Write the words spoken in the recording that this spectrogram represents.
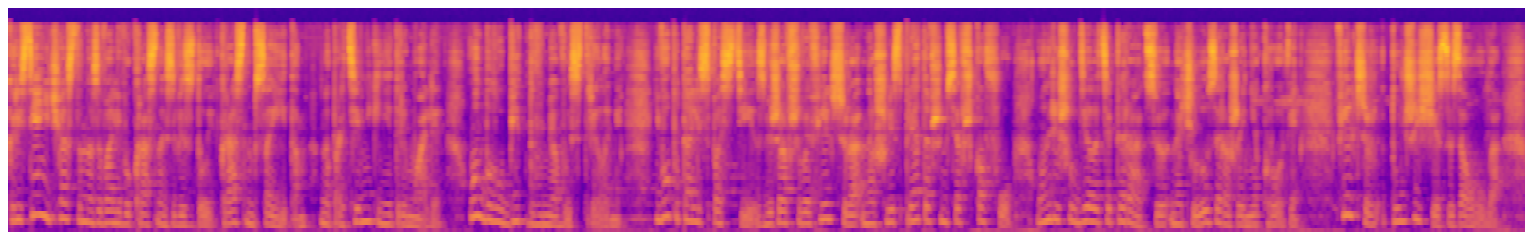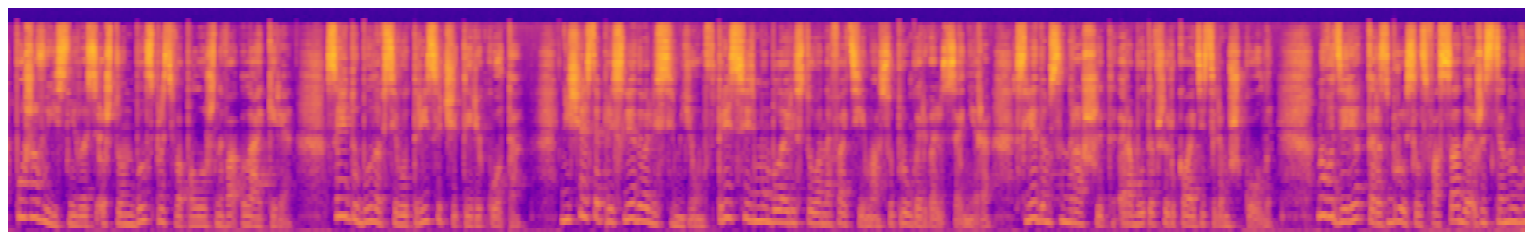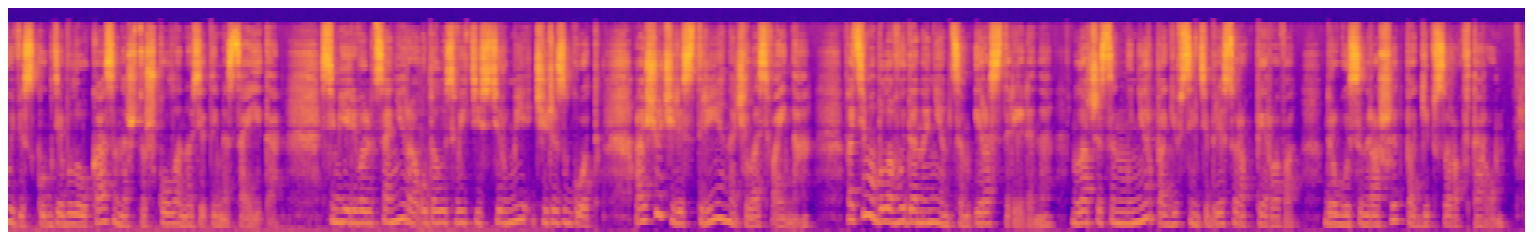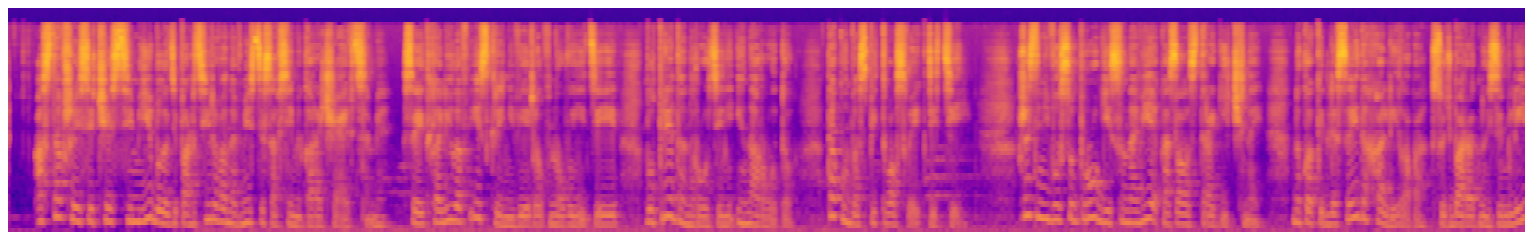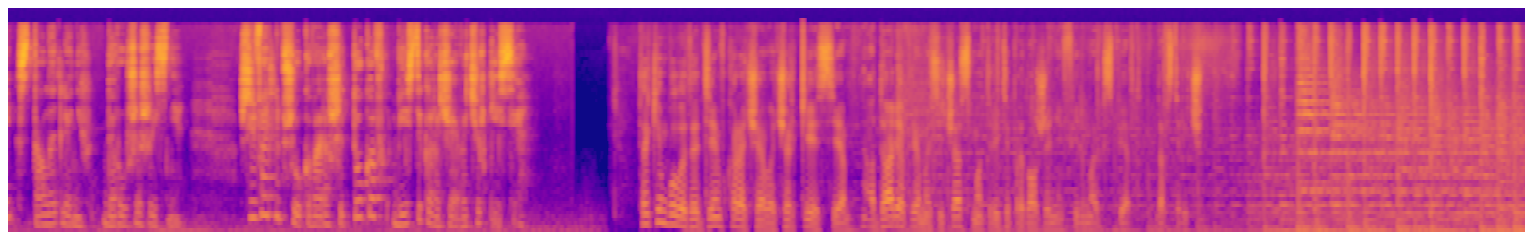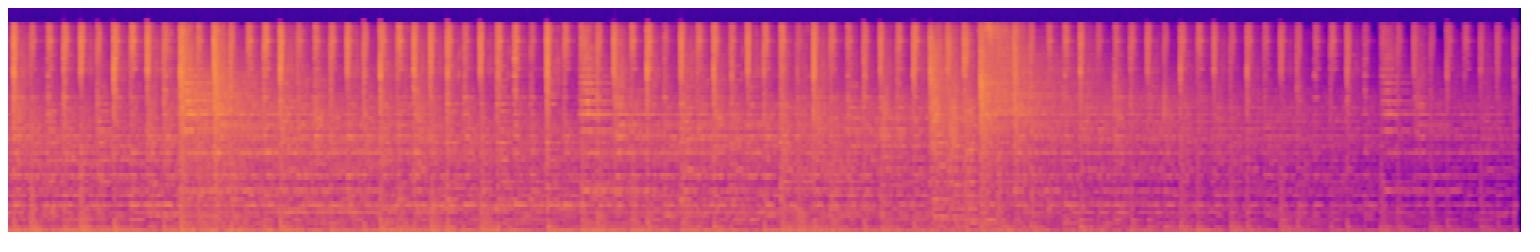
Крестьяне часто называли его «красной звездой», «красным Саидом», но противники не дремали. Он был убит двумя выстрелами. Его пытались спасти. Сбежавшего фельдшера нашли спрятавшимся в шкафу. Он решил делать операцию. Началось заражение крови. Фельдшер тут же исчез из аула. Позже выяснилось, что он был с противоположного лагеря. Саиду было всего 34 года. Несчастья преследовали семью. В 1937-м была арестована Фатима, супруга революционера. Следом сын Рашид, работавший руководителем школы. Новый директор сбросил с фасада жестяную вывеску, где было указано, что школа носит имя Саида. Семье революционера удалось выйти из тюрьмы через год, а еще через три началась война. Фатима была выдана немцам и расстреляна. Младший сын Мунир погиб в сентябре 41-го, другой сын Рашид погиб в 42-м. Оставшаяся часть семьи была депортирована вместе со всеми карачаевцами. Саид Халилов искренне верил в новые идеи, был предан родине и народу. Так он воспитывал своих детей. Жизнь его супруги и сыновей оказалась трагичной, но, как и для Саида Халилова, судьба родной земли стала для них дороже жизни. Шрифат Лепшукова, Рашид Токов, Вести Карачаева-Черкесия. Таким был этот день в Карачаево-Черкесии. А далее, прямо сейчас, смотрите продолжение фильма «Эксперт». До встречи.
